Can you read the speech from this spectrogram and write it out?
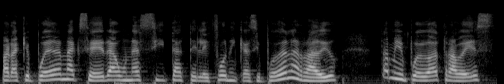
para que puedan acceder a una cita telefónica. Si puedo en la radio, también puedo a través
